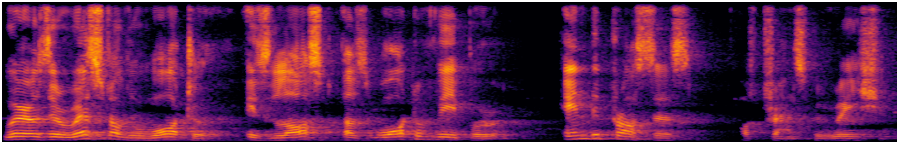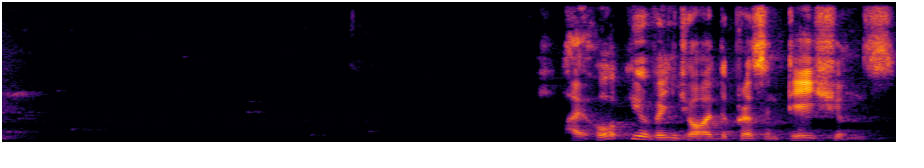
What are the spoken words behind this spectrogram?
whereas the rest of the water is lost as water vapor in the process of transpiration. I hope you have enjoyed the presentations.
